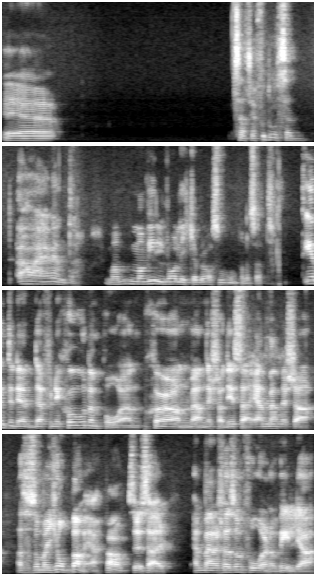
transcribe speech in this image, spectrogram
Eh, så att jag får då säga, ah, jag vet inte. Man, man vill vara lika bra som hon på något sätt. är inte det definitionen på en skön människa? Det är så här, en människa alltså som man jobbar med. Ja. Så det är så här, en människa som får en att vilja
